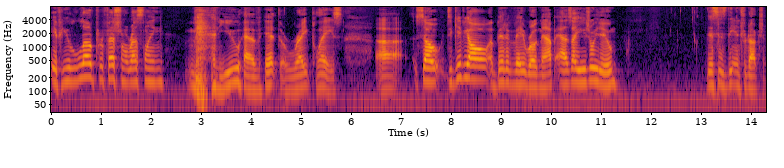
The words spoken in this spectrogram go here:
If you love professional wrestling, man, you have hit the right place. Uh, so, to give you all a bit of a roadmap, as I usually do, this is the introduction.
